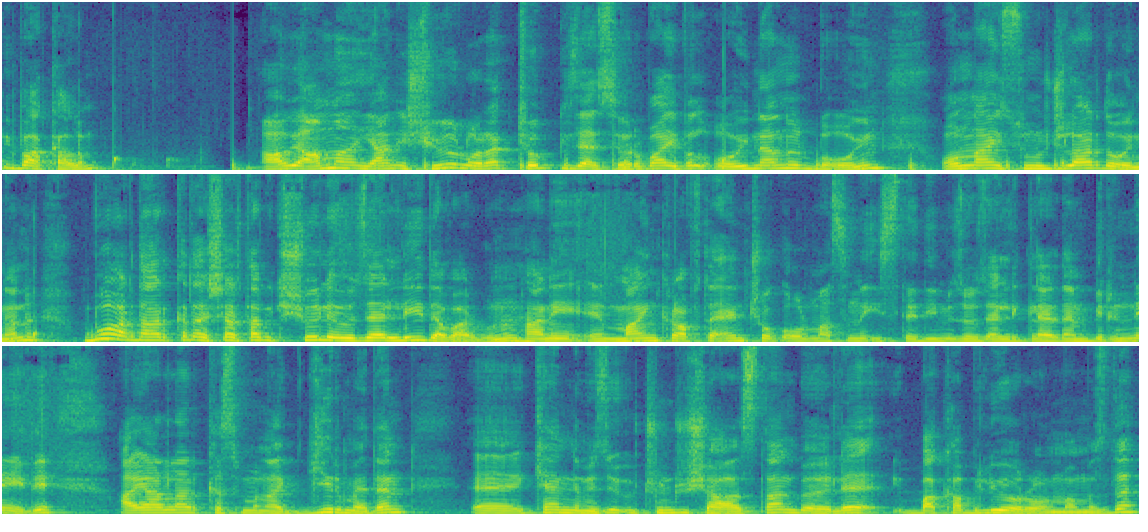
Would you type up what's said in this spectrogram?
Bir bakalım. Abi ama yani şu olarak çok güzel survival oynanır bu oyun. Online sunucular da oynanır. Bu arada arkadaşlar tabii ki şöyle özelliği de var bunun. Hani e, Minecraft'ta en çok olmasını istediğimiz özelliklerden biri neydi? Ayarlar kısmına girmeden e, kendimizi üçüncü şahıstan böyle bakabiliyor olmamızdı.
